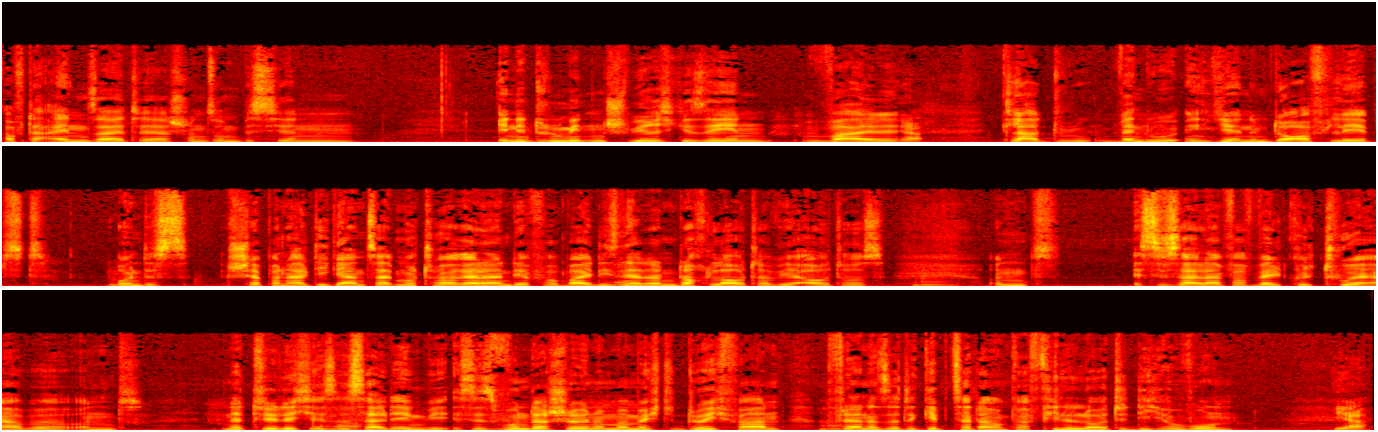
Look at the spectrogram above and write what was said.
auf der einen Seite ja schon so ein bisschen in den Dolomiten schwierig gesehen, weil Ja. klar, du, wenn du hier in einem Dorf lebst und es scheppern halt die ganze Zeit Motorräder Ja. an dir vorbei, die sind ja, dann doch lauter wie Autos. Mhm. Und es ist halt einfach Weltkulturerbe und natürlich es Genau. ist halt irgendwie, es ist wunderschön und man möchte durchfahren. Auf der anderen Seite gibt es halt auch einfach viele Leute, die hier wohnen. Ja.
